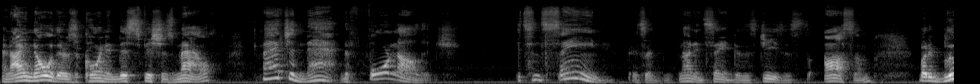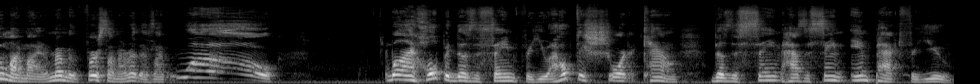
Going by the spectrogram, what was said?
And I know there's a coin in this fish's mouth. Imagine that, the foreknowledge. It's insane. It's a, not insane because it's Jesus. It's awesome. But it blew my mind. I remember the first time I read that, I was like, whoa! Well, I hope it does the same for you. I hope this short account does the same, has the same impact for you.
